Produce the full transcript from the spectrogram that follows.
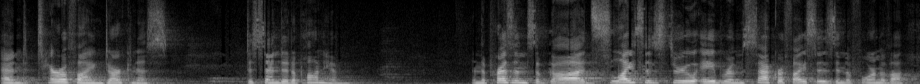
and terrifying darkness descended upon him. And the presence of God slices through Abram's sacrifices in the form of a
